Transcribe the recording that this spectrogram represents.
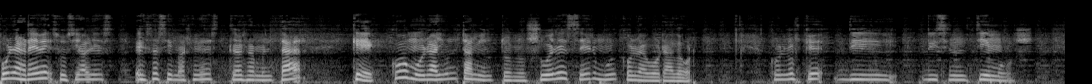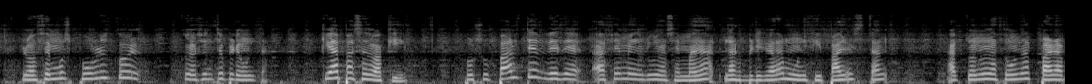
por las redes sociales estas imágenes tras lamentar que, como el ayuntamiento no suele ser muy colaborador con los que disentimos, lo hacemos público con la siguiente pregunta. ¿Qué ha pasado aquí? Por su parte, desde hace menos de una semana, las brigadas municipales están actuando en la zona para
